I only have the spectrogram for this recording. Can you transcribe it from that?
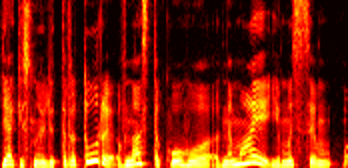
якісної літератури, в нас такого немає, і ми з цим е,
